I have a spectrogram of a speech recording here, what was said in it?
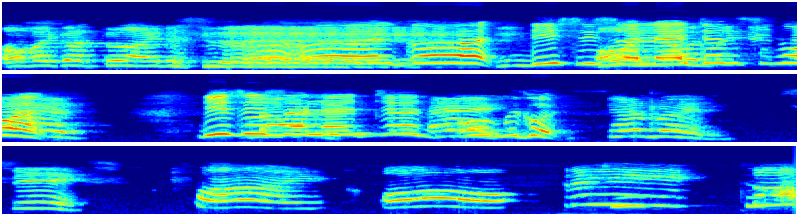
Oh my god, two hiders. Oh my god, this is Oh, a legend like. This is a legend! Oh eight, my god! Seven, six, five, four, three, two,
